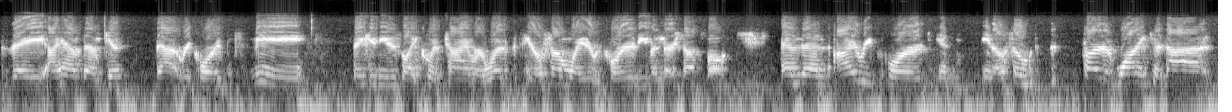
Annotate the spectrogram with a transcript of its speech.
they, I have them get that recorded to me. They can use like QuickTime or what, you know, some way to record it, even their cell phone. And then I record in, you know, so part of wanting to not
